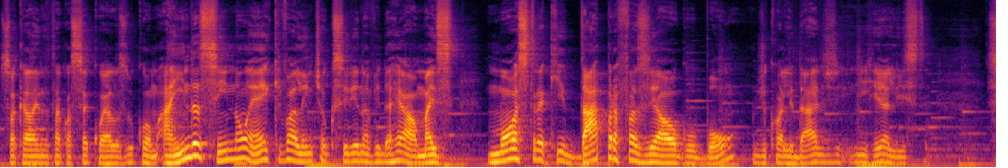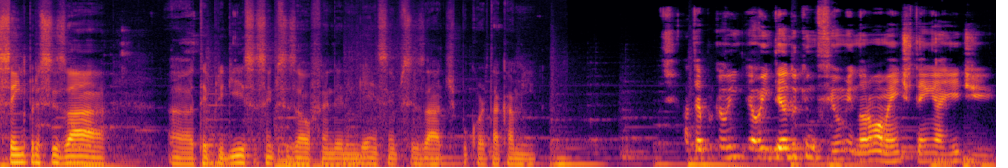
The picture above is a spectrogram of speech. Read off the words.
Só que ela ainda tá com as sequelas do coma. Ainda assim, não é equivalente ao que seria na vida real, mas mostra que dá para fazer algo bom, de qualidade e realista, sem precisar uh, ter preguiça, sem precisar ofender ninguém, sem precisar, tipo, cortar caminho. Até porque eu, entendo que um filme normalmente tem aí de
